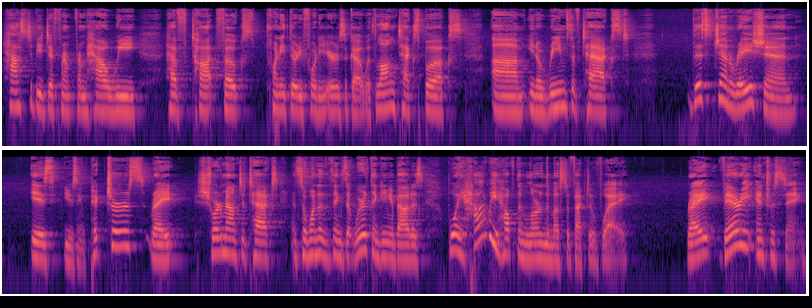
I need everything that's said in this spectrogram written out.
has to be different from how we have taught folks 20, 30, 40 years ago with long textbooks, um, you know, reams of text. This generation is using pictures, right? Short amount of text. And so one of the things that we're thinking about is, boy, how do we help them learn the most effective way? Right? Very interesting.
